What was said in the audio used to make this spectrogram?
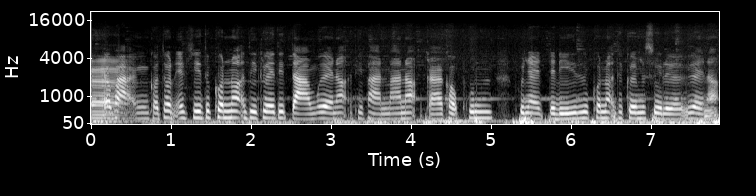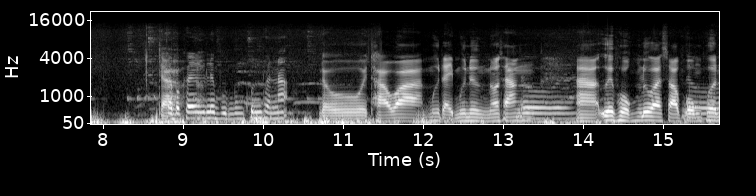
อ่า ก็ฝากขอโทษ FC ทุกคนเนาะที่เคยติดตามเอื้อยเนาะที่ผ่านมาเนาะก็ขอบคุณผู้ใหญ่ใจดีทุกคนเนาะที่เคยมาช่วยเหลือเอื้อยเนาะจ้าก็บ่เคยเลยบุญบุญคุณเพิ่นเนาะโดยถ้าว่ามือใดมือหนึ่งเนาะทั้งโดย อ่าเอื้อยพงหรือว่าสาวพงโดยเพิ่น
